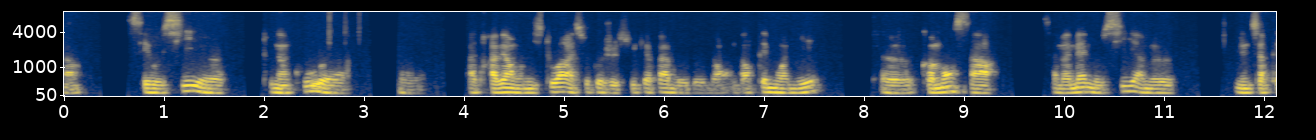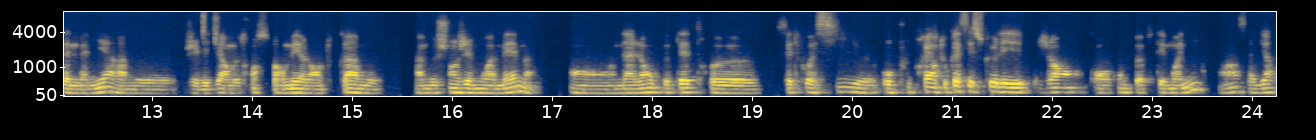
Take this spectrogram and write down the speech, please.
Hein, c'est aussi euh, tout d'un coup, euh, euh, à travers mon histoire et ce que je suis capable d'en témoigner, comment ça, ça m'amène aussi à me, d'une certaine manière, à me, j'allais dire, me transformer, alors en tout cas, à me, à me changer moi-même en allant peut-être euh, cette fois-ci euh, au plus près. En tout cas, c'est ce que les gens qu'on peuvent témoigner, hein, c'est-à-dire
